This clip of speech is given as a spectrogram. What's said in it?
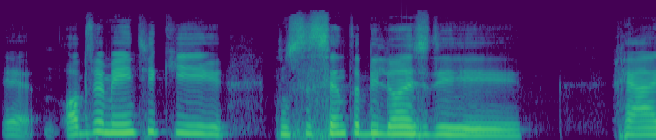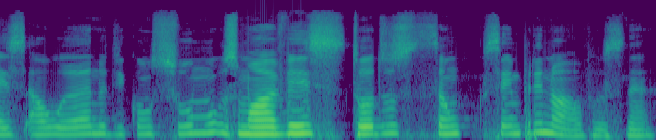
É, obviamente que com 60 bilhões de reais ao ano de consumo, os móveis todos são sempre novos, né?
